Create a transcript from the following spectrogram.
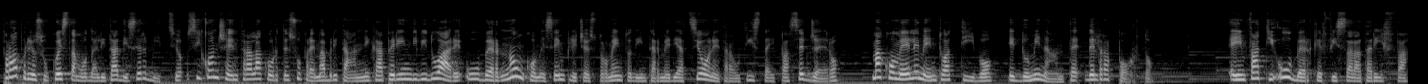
Proprio su questa modalità di servizio si concentra la Corte Suprema britannica per individuare Uber non come semplice strumento di intermediazione tra autista e passeggero, ma come elemento attivo e dominante del rapporto. È infatti Uber che fissa la tariffa,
